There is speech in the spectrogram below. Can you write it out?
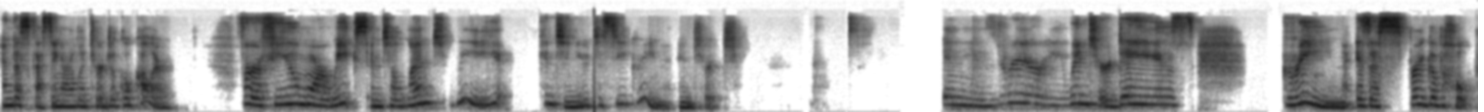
and discussing our liturgical color. For a few more weeks until Lent, we continue to see green in church. In these dreary winter days, green is a sprig of hope,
